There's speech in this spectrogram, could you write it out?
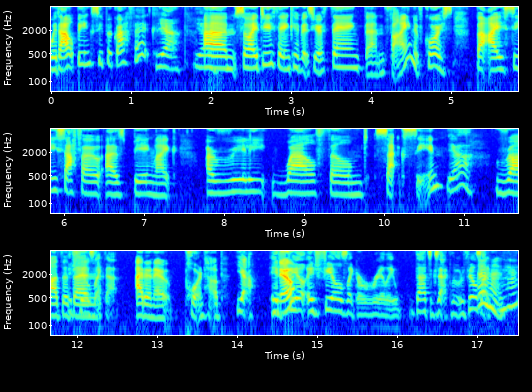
without being super graphic. Yeah. Yeah. Um, so I do think if it's your thing, then fine, of course. But I see Sappho as being like a really well filmed sex scene yeah. rather It than feels like that. I don't know Pornhub. Yeah. You It know? Feel, it feels like a really. That's exactly what it feels like. hmm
